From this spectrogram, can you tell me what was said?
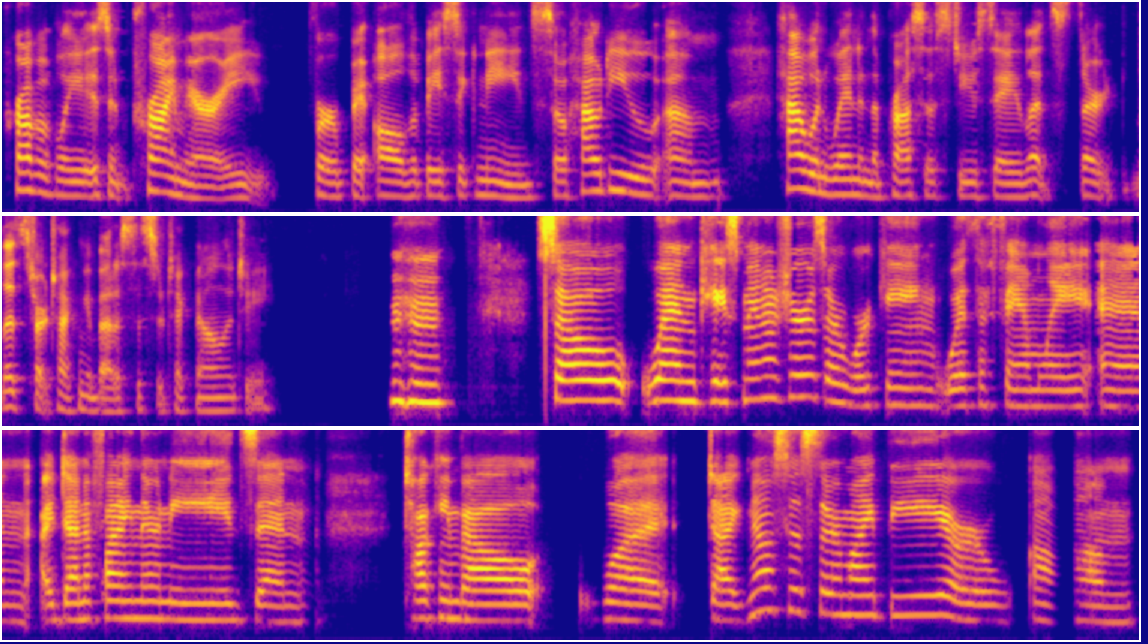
probably isn't primary for all the basic needs. So how do you um, how and when in the process do you say let's start let's start talking about assistive technology? Mm-hmm. So when case managers are working with a family and identifying their needs and talking about what diagnosis there might be or um,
